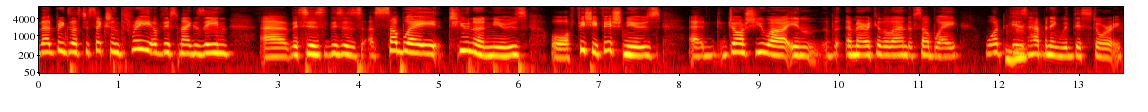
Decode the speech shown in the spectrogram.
That brings us to section three of this magazine. Uh, this is this is a Subway tuna news or fishy fish news. Uh, Josh, you are in America, the land of Subway. What is happening with this story?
